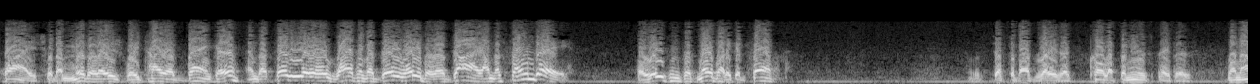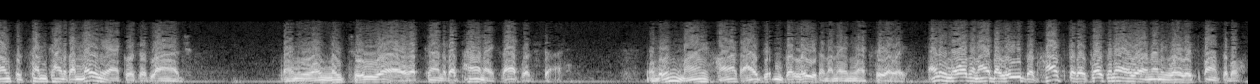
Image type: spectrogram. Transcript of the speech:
Why should a middle-aged retired banker and the 30-year-old wife of a day laborer die on the same day? For reasons that nobody could fathom. I was just about ready to call up the newspapers and announce that some kind of a maniac was at large. I knew only too well what kind of a panic that would start. And in my heart, I didn't believe in the maniac theory, any more than I believed that hospital personnel were in any way responsible.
